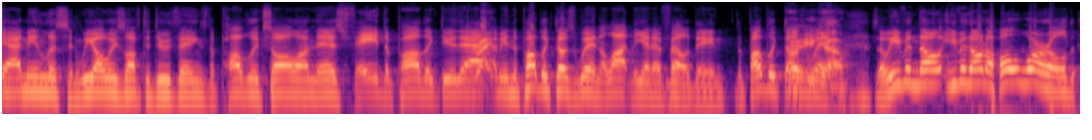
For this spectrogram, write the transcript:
Yeah, I mean, listen, we always love to do things. The public's all on this. Fade the public, do that. Right. I mean, the public does win a lot in the NFL, Dane. The public does win. go. So even though even though the whole world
